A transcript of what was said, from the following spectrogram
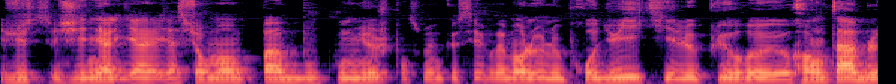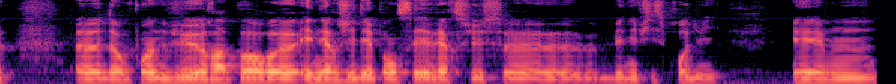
juste génial. Il n'y a, sûrement pas beaucoup mieux. Je pense même que c'est vraiment le, produit qui est le plus rentable euh, d'un point de vue rapport euh, énergie dépensée versus bénéfice produit. Et hum,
